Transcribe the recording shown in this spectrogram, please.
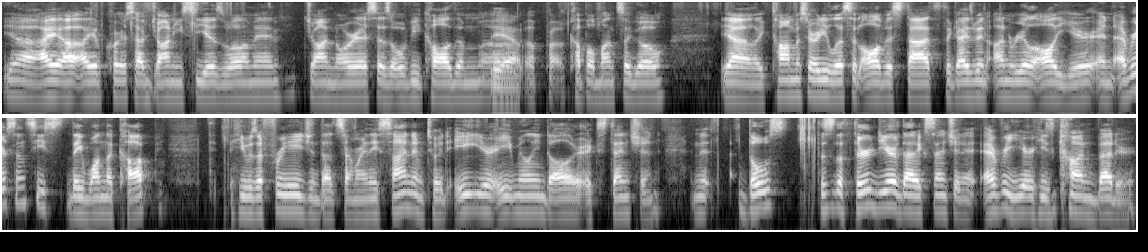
Yeah, I uh, I of course have Johnny C as well, man. John Norris, as Ov called him uh, Yeah. a, a couple months ago. Yeah, like Thomas already listed all of his stats. The guy's been unreal all year, and ever since he they won the cup, he was a free agent that summer, and they signed him to an eight-year, eight million dollar extension. And it, those this is the third year of that extension. And every year he's gone better.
